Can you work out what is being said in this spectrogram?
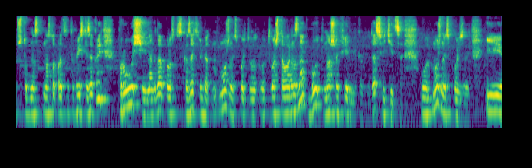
чтобы на, на 100% риски закрыть, проще иногда просто сказать, ребят, можно использовать, вот, вот ваш товарный знак будет в нашем фильме, как бы, да, светиться, вот, можно использовать. И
